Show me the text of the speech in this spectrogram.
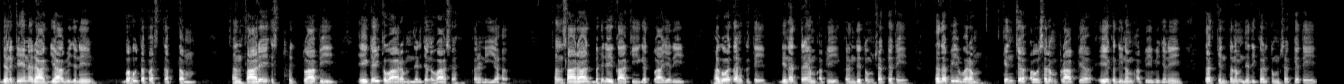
जनकेन राज्ञा विजने बहुतपस्तप्तम। संसारे स्थित्वापि एकैकवारं निर्जनवासः करणीयः। संसारात् बहिरेकाकी गत्वा यदि भगवतः कृते दिनत्रयम् अपि क्रन्दितुं शक्यते, तदपि वरं किंच अवसरं प्राप्य एकदिनम् अपि विजने तच्चिन्तनं यदि कर्तुं शक्यते,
